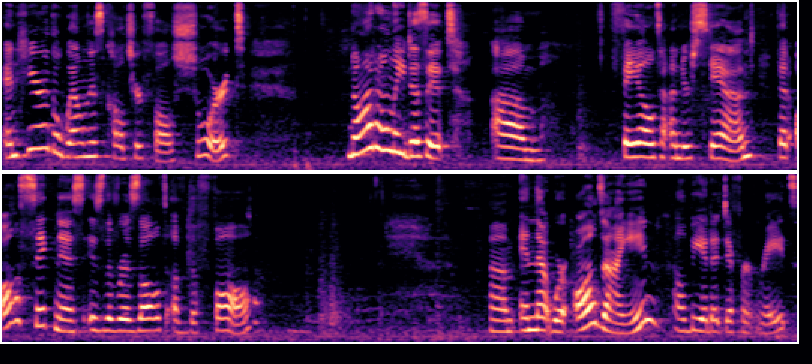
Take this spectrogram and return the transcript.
And here the wellness culture falls short. Not only does it um, fail to understand that all sickness is the result of the fall. Um, and that we're all dying, albeit at different rates,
